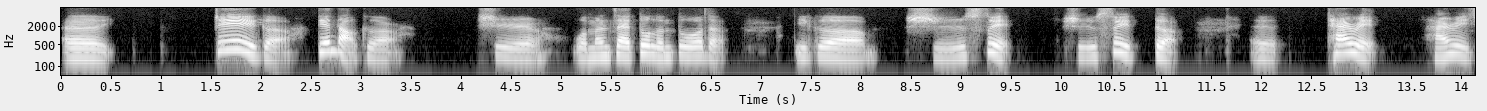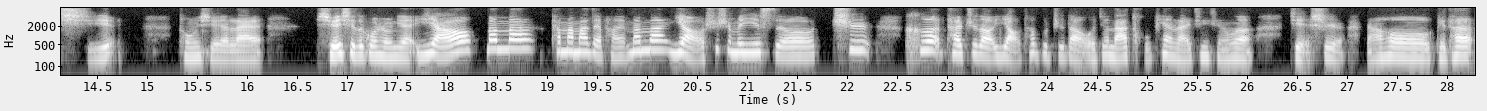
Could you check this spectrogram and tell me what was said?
呃，这个颠倒歌是我们在多伦多的一个十岁十岁的呃 Terry 韩瑞琪同学来学习的过程中间，咬妈妈，他妈妈在旁边，妈妈咬是什么意思哦？吃喝他知道，咬他不知道，我就拿图片来进行了解释，然后给他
